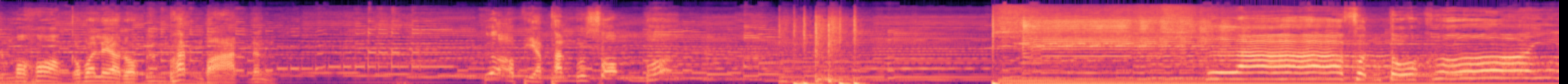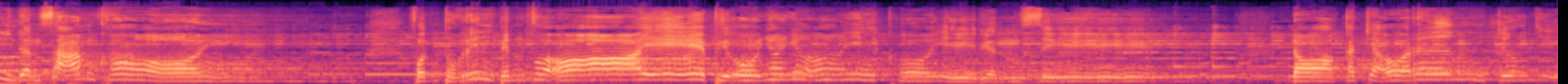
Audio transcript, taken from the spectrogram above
ขันมาห้องก็ว่าแล้วดอกหนึ่งพันบาทนั่นเพื่อเอาเปรียบท่านผู้ชมเพราะลาฝนตกคอยเดือนสามคอย ฝนตกรินเป็นฝอยผิวย้อยๆคอยเดือนสีดอกกระเจ้าเริงจึงจี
